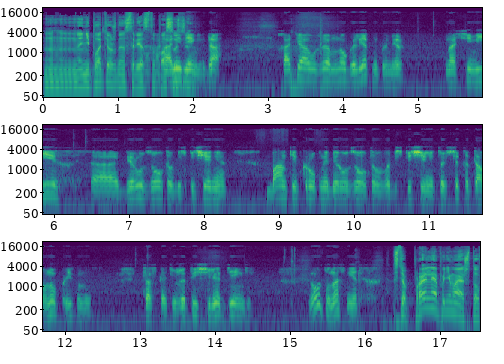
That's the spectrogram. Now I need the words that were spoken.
Угу. Неплатежное средство, по а сути. не деньги, да. Хотя уже много лет, например, на семьи э, берут золото в обеспечение, банки крупные берут золото в обеспечение. То есть это давно признано, так сказать, уже тысячи лет деньги. Ну вот у нас нет. Степ, правильно я понимаю, что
